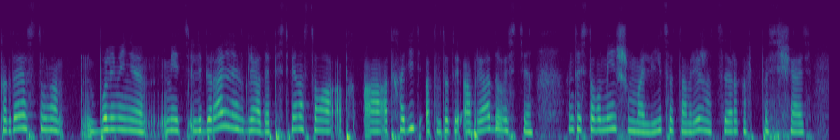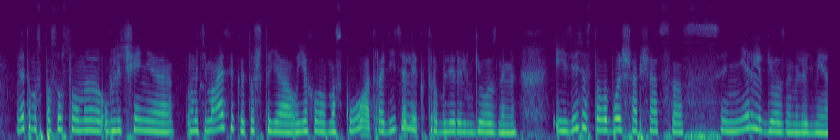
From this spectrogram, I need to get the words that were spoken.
Когда я стала более-менее иметь либеральные взгляды, я постепенно стала а, отходить от вот этой обрядовости, ну, то есть стала меньше молиться, там, реже церковь посещать. Этому способствовало мое увлечение математикой, то, что я уехала в Москву от родителей, которые были религиозными. И здесь я стала больше общаться с нерелигиозными людьми.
